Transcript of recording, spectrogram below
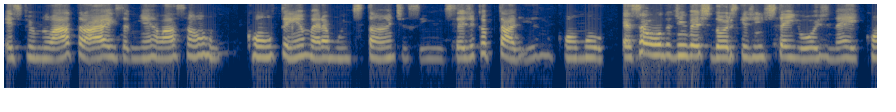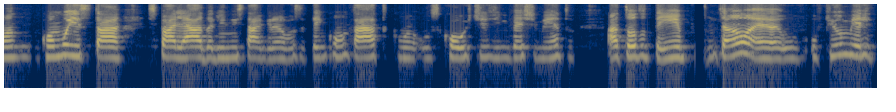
esse filme lá atrás, a minha relação com o tema era muito distante, assim, seja capitalismo, como essa onda de investidores que a gente tem hoje, né? E quando, como isso está espalhado ali no Instagram, você tem contato com os coaches de investimento a todo tempo. Então, é, o, o filme ele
